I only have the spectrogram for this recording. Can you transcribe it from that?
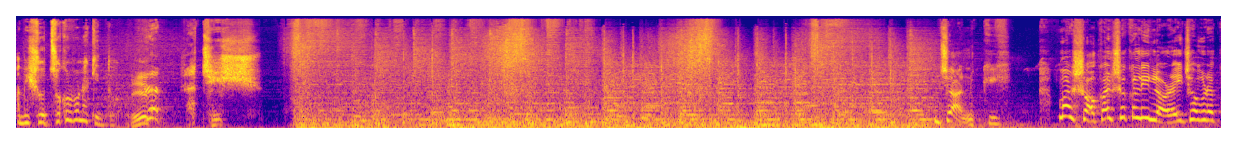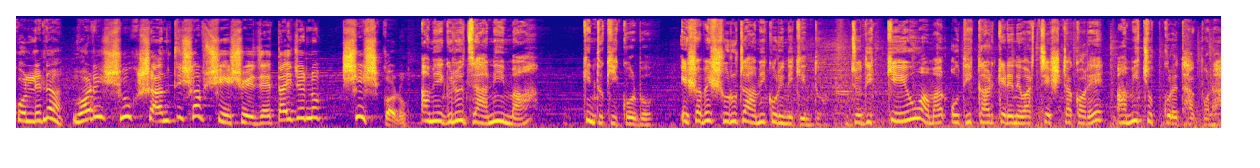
আমি সহ্য করব না কিন্তু। রাজেশ। জানকি মা, সকাল সকাল এই লড়াই ঝগড়া করলে না ঘরের সুখ, শান্তি সব শেষ হয়ে যায়, তাই জন্য শেষ করো। আমি এগুলো জানি, মা, কিন্তু কি করব? এসবের শুরুটা আমি করিনি কিন্তু। যদি কেউ আমার অধিকার কেড়ে নেওয়ার চেষ্টা করে, আমি চুপ করে থাকব না।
